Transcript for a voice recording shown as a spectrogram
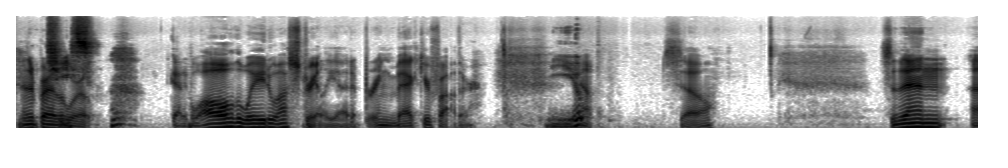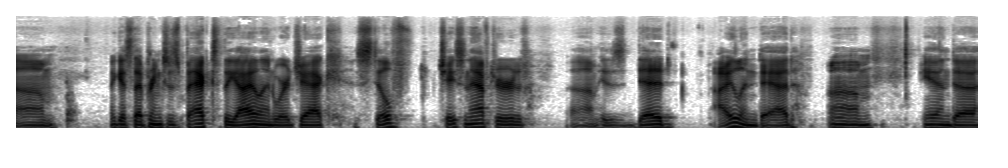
Another part of the world. Got to go all the way to australia to bring back your father. Yep, yep. So so then um i guess that brings us back to the island where jack is still chasing after um, his dead island dad um and uh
